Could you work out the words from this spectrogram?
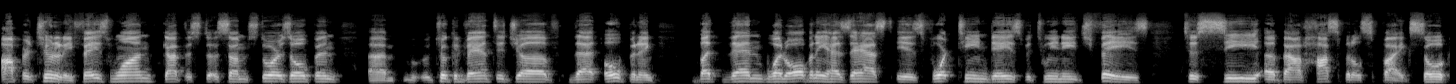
opportunity. Phase one got the st- some stores open, um, took advantage of that opening. But then what Albany has asked is 14 days between each phase to see about hospital spikes. So,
